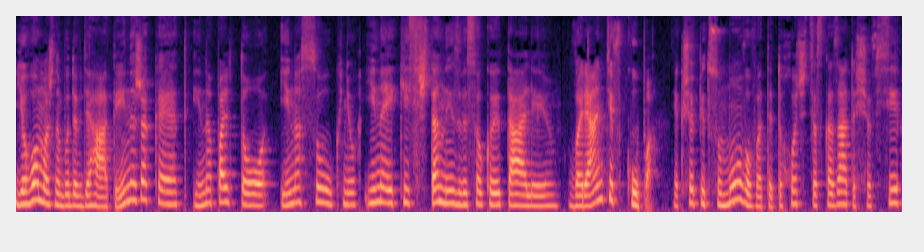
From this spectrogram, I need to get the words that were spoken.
Його можна буде вдягати і на жакет, і на пальто, і на сукню, і на якісь штани з високою талією. Варіантів купа. Якщо підсумовувати, то хочеться сказати, що всі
